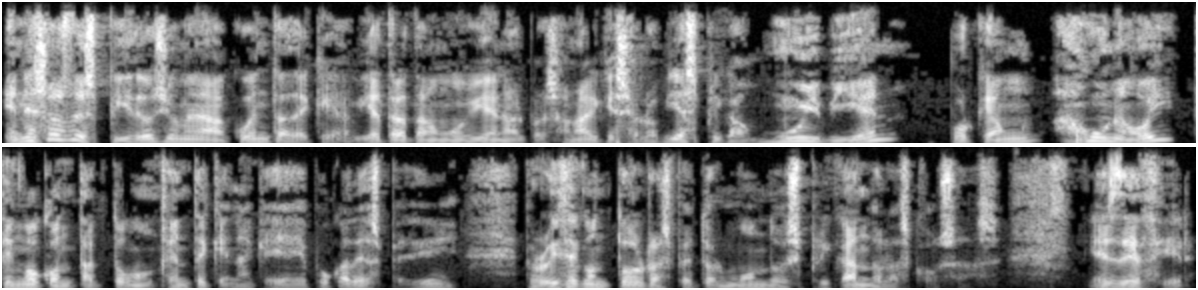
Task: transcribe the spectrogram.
En esos despidos yo me daba cuenta de que había tratado muy bien al personal que se lo había explicado muy bien porque aún, aún hoy tengo contacto con gente que en aquella época despedí, pero lo hice con todo el respeto al mundo, explicando las cosas. Es decir,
